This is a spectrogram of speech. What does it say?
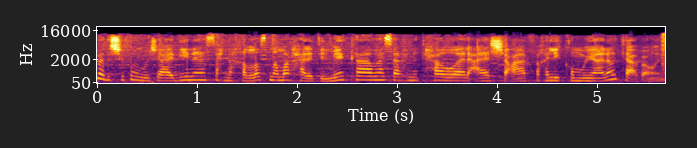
ما تشوفون مشاهدينا إحنا خلصنا مرحلة الميك أب وهسه راح نتحول على الشعر فخليكم ويانا وتابعونا.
